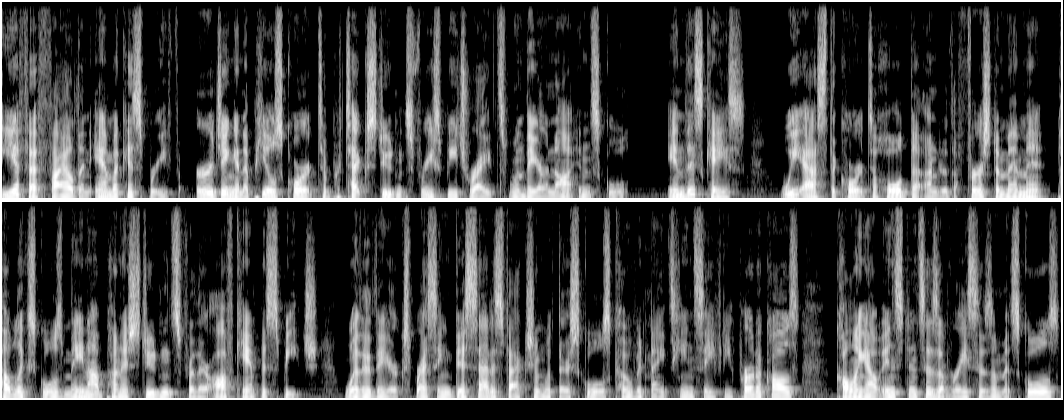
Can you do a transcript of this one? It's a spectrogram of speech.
EFF filed an amicus brief urging an appeals court to protect students' free speech rights when they are not in school. In this case, we asked the court to hold that under the First Amendment, public schools may not punish students for their off campus speech, whether they are expressing dissatisfaction with their school's COVID 19 safety protocols, calling out instances of racism at schools,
